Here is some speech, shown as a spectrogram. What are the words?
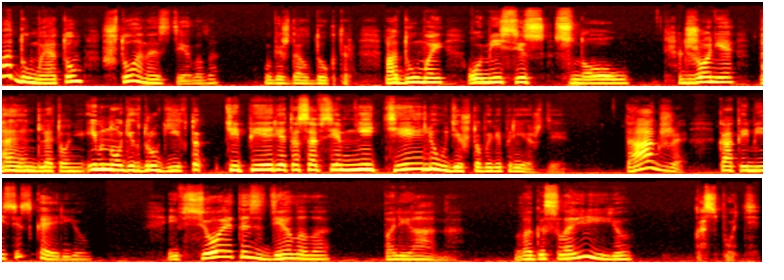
подумай о том, что она сделала, убеждал доктор. Подумай о миссис Сноу, Джонни Пендлетоне и многих других. -то Теперь это совсем не те люди, что были прежде. Так же, как и миссис Кэррию. И все это сделала Полиана. Благослови ее, Господь.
